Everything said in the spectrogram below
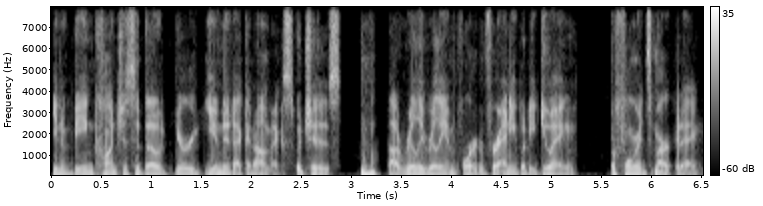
you know being conscious about your unit economics which is mm-hmm. uh, really really important for anybody doing performance marketing.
